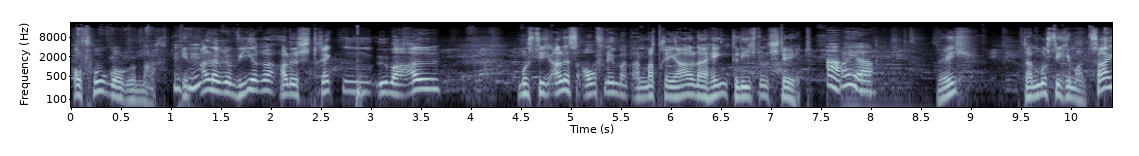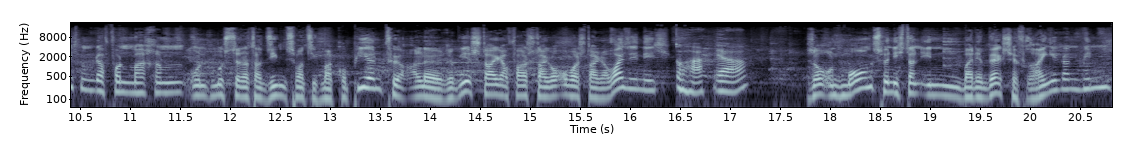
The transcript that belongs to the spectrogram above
auf Hugo gemacht. In alle Reviere, alle Strecken, überall musste ich alles aufnehmen, was an Material da hängt, liegt und steht. Ah, ja. Nicht? Dann musste ich immer Zeichnungen davon machen und musste das dann 27 Mal kopieren für alle Reviersteiger, Fahrsteiger, Obersteiger, weiß ich nicht. Oha, ja. So, und morgens, wenn ich dann in, bei dem Werkchef reingegangen bin,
